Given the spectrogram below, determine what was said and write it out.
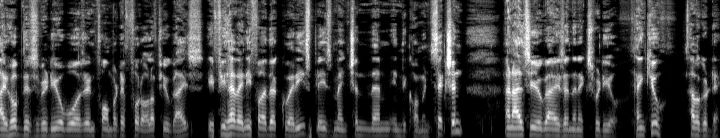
I hope this video was informative for all of you guys. If you have any further queries, please mention them in the comment section and I'll see you guys in the next video. Thank you. Have a good day.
